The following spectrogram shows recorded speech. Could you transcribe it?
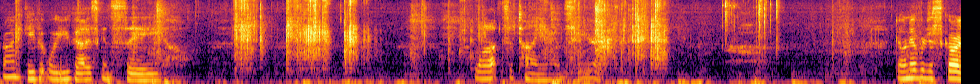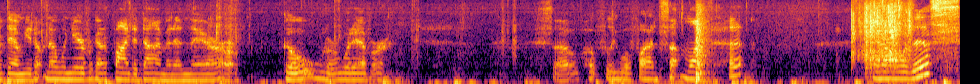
Trying to keep it where you guys can see. Lots of tiny ones here. Don't ever discard them. You don't know when you're ever going to find a diamond in there or gold or whatever. So hopefully we'll find something like that. And all of this.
